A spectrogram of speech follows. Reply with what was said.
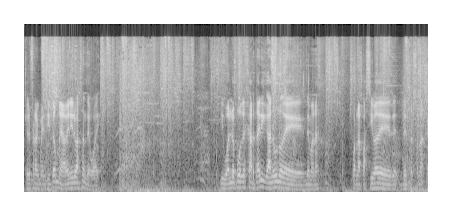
Que el fragmentito me va a venir bastante guay. Igual lo puedo descartar y gano uno de, de maná Por la pasiva del personaje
